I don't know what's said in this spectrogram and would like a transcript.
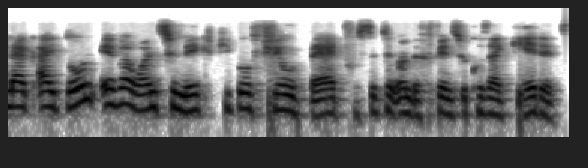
like I don't ever want to make people feel bad for sitting on the fence because I get it.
